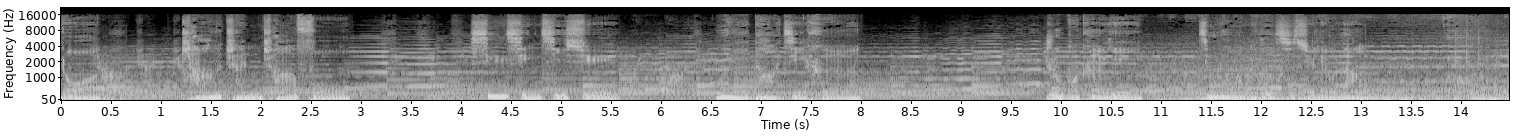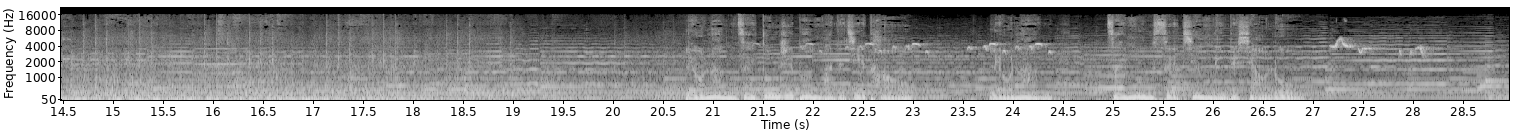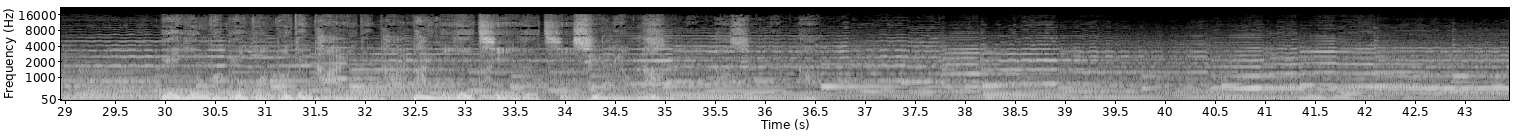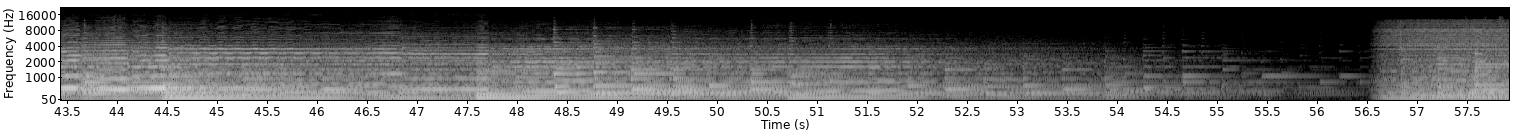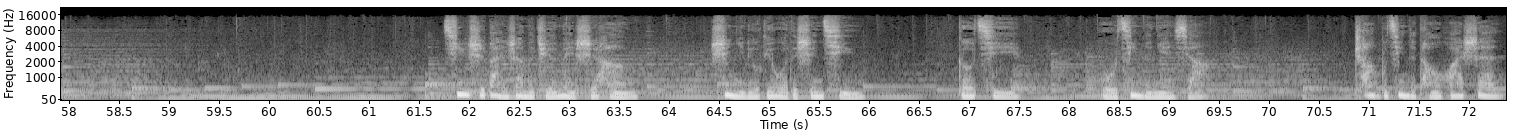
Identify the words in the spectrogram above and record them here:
落，茶沉茶浮，心情积蓄，味道几何？如果可以，就让我们一起去流浪。流浪在冬日傍晚的街头，流浪在暮色降临的小路。乐音网络广播电台，带你一起去流浪。石板上的绝美诗行，是你留给我的深情，勾起无尽的念想。唱不尽的桃花扇，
